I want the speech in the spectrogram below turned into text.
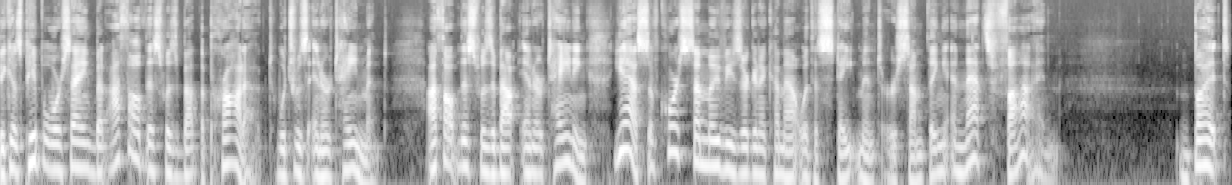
Because people were saying, but I thought this was about the product, which was entertainment. I thought this was about entertaining. Yes, of course, some movies are going to come out with a statement or something, and that's fine. But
